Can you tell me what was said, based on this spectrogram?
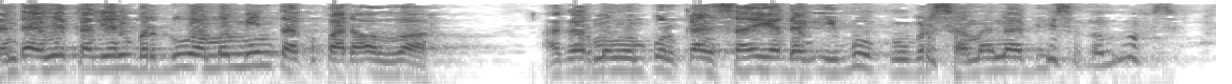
Hendaknya kalian berdua meminta kepada Allah agar mengumpulkan saya dan ibuku bersama Nabi sallallahu alaihi wasallam.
